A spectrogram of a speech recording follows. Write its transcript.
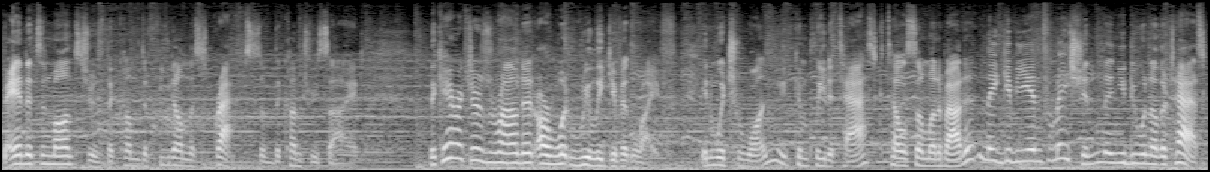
bandits and monsters that come to feed on the scraps of the countryside. The characters around it are what really give it life in which one you'd complete a task, tell someone about it, and they give you information, then you do another task.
